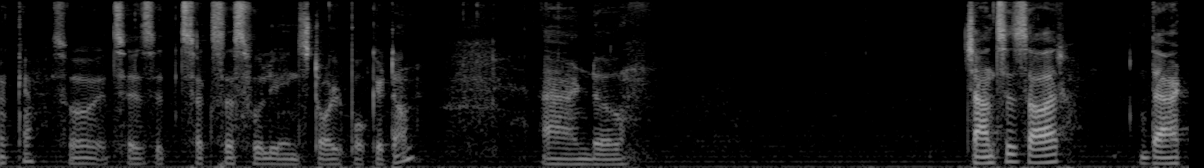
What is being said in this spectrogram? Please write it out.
Okay. So it says it successfully installed Poketerm and uh, chances are that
